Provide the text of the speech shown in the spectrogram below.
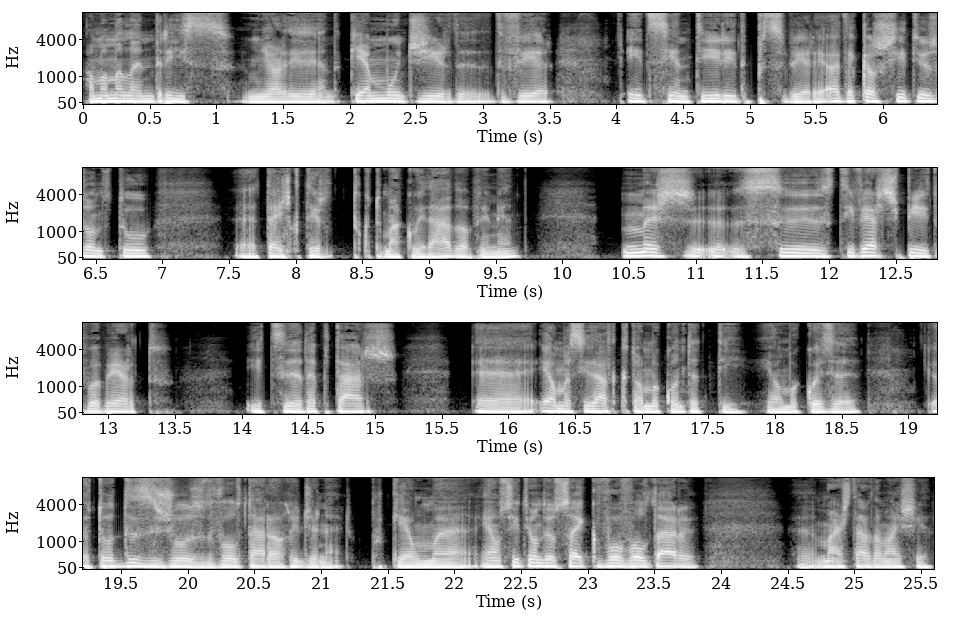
há uma malandrice, melhor dizendo, que é muito giro de, de ver e de sentir e de perceber. É daqueles sítios onde tu uh, tens que ter que tomar cuidado, obviamente, mas uh, se tiveres espírito aberto e te adaptares, uh, é uma cidade que toma conta de ti. É uma coisa. Eu estou desejoso de voltar ao Rio de Janeiro, porque é, uma, é um sítio onde eu sei que vou voltar mais tarde ou mais cedo.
